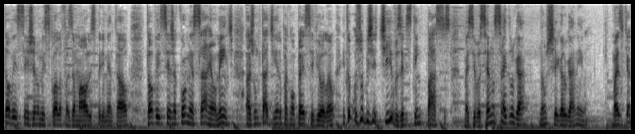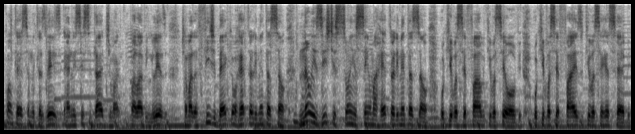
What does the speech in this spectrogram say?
talvez seja numa escola fazer uma aula experimental, talvez seja começar realmente a juntar dinheiro para comprar esse violão. Então, os objetivos, eles têm passos, mas se você não sair do lugar, não chega a lugar nenhum. Mas o que acontece muitas vezes é a necessidade de uma palavra inglesa chamada feedback ou retroalimentação. Não existe sonho sem uma retroalimentação. O que você fala, o que você ouve, o que você faz, o que você recebe,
